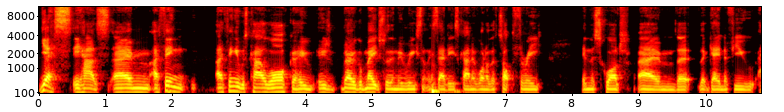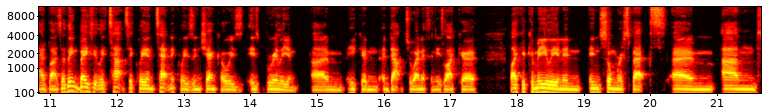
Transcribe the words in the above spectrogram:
Yes, he has. Um, I think I think it was Kyle Walker who who's very good mates with him who recently said he's kind of one of the top three in the squad um, that that gained a few headlines. I think basically tactically and technically Zinchenko is is brilliant. Um, he can adapt to anything. He's like a like a chameleon in in some respects, um, and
